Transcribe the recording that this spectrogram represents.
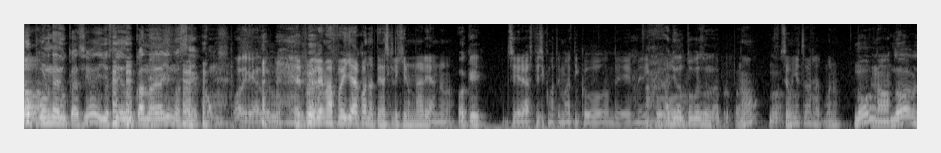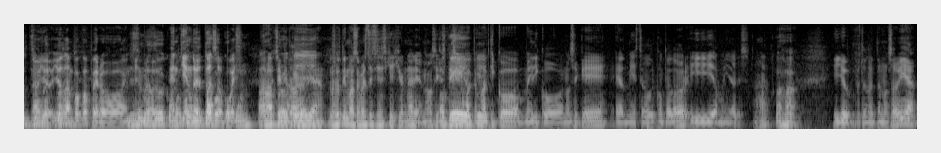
pago por una educación y yo estoy educando a alguien, no sé cómo podría hacerlo. El problema fue ya cuando tenías que elegir un área, ¿no? Ok. Si eras físico matemático, de médico. Ah, yo no tuve eso en la prepa. ¿No? No. Según yo, las- bueno. No, No. no. No, yo, yo tampoco, pero entiendo, entiendo el paso, pues. común. Ah, Ajá, pero ya, ya. Los últimos semestres tienes que elegir un área, ¿no? Si eres físico, matemático, médico, no sé qué, administrador, contador y humanidades. Ajá. Ajá. Y yo, pues la neta, no sabía.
